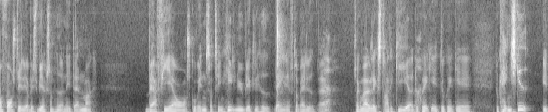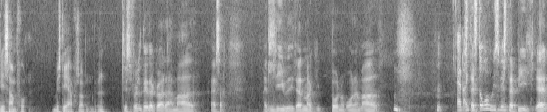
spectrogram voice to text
Prøv at forestille jer, hvis virksomhederne i Danmark hver fjerde år skulle vende sig til en helt ny virkelighed dagen efter valget. Ja. Så kan man jo ikke lægge strategier. Du kan ikke, du kan ikke, du kan ikke en skid i det samfund, hvis det er sådan. Vel? Det er selvfølgelig det, der gør, at der er meget, altså, at livet i Danmark i bund og grund er meget Er der ikke det store udsving? stabilt. Ja,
